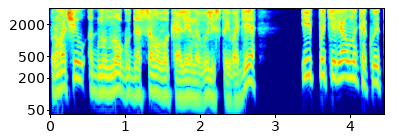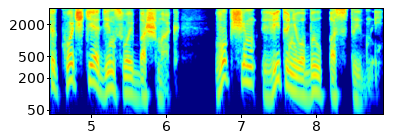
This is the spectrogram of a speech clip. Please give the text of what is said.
промочил одну ногу до самого колена в илистой воде и потерял на какой-то кочке один свой башмак — в общем, вид у него был постыдный.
